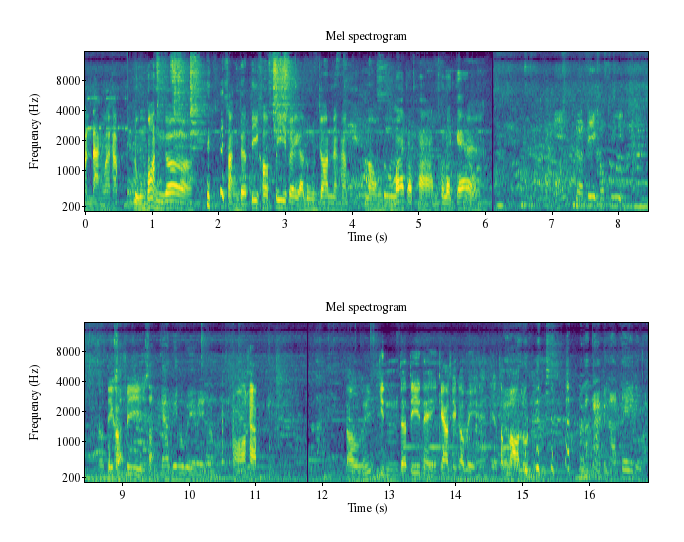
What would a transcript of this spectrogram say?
มันดังแล้วครับ ลุงม่อนก็ สั่งเดอร์ตี้คอฟฟี่ไปกับลุงจอนนะครับ ลองดูมาตรฐานคนละแก้วนี่เดอร์ตี้คอฟฟี่เดอร์ตี้คอฟฟี่ สั่งแก้วเทคเอาเวย์ไปครับ อ๋อครับ เราเฮ้ยกินเดอร์ตี้ในแก้วเทคเอา a y นะเดี๋ยวต้องรอลุ้นมันก็กลายเป็นลาเต้ดีวะ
